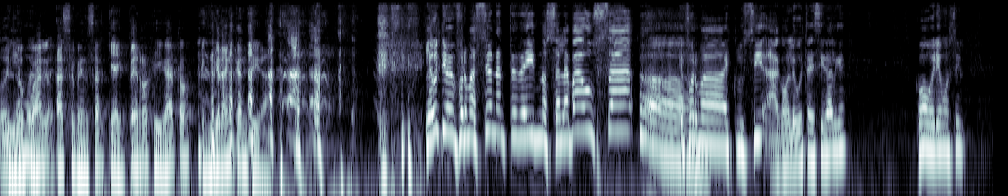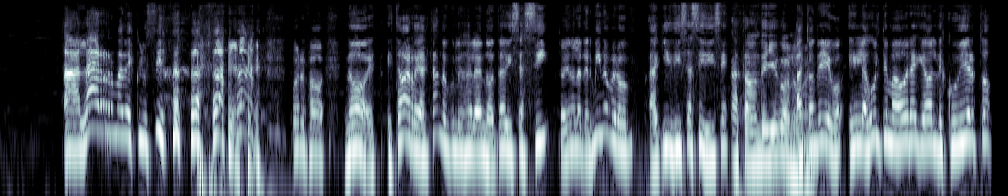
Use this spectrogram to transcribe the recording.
Lo cual hace pensar que hay perros y gatos en gran cantidad. La última información antes de irnos a la pausa. Ah. De forma exclusiva. Ah, ¿cómo le gusta decir a alguien? ¿Cómo podríamos decir? Alarma de exclusiva. Por favor. No, est- estaba redactando incluso la nota. Dice así. Todavía no la termino, pero aquí dice así. Dice. ¿Hasta dónde llegó? No? Hasta dónde llegó. En las últimas horas quedó al descubierto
